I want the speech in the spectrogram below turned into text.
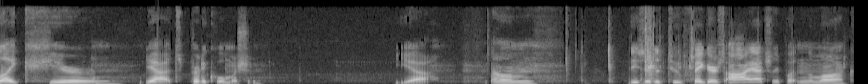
like here yeah it's pretty cool mission. Yeah. Um these are the two figures I actually put in the MOC.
